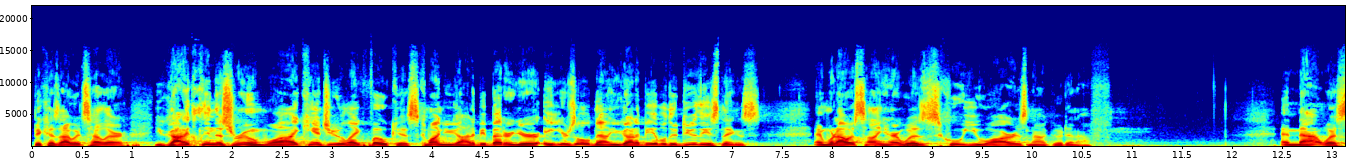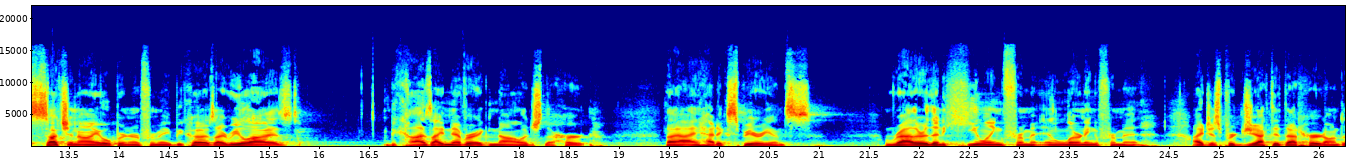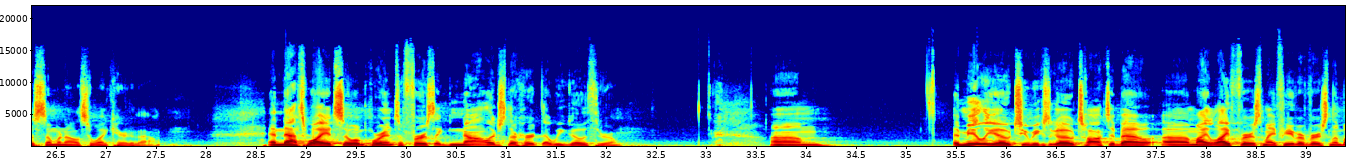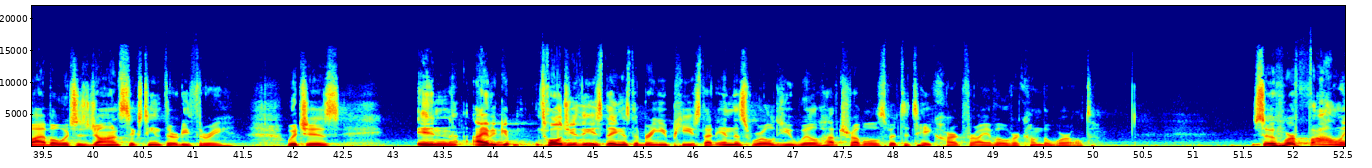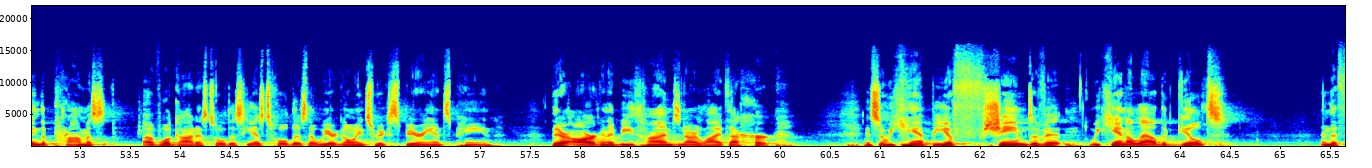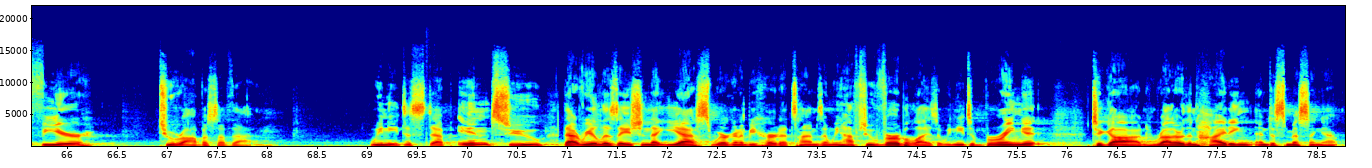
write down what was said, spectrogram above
because I would tell her, "You got to clean this room. Why can't you like focus? Come on, you got to be better. You're 8 years old now. You got to be able to do these things." And what I was telling her was who you are is not good enough. And that was such an eye opener for me because I realized because I never acknowledged the hurt that I had experienced, rather than healing from it and learning from it, I just projected that hurt onto someone else who I cared about. And that's why it's so important to first acknowledge the hurt that we go through. Um, Emilio, two weeks ago, talked about uh, my life verse, my favorite verse in the Bible, which is John 16 33, which is, in, I have told you these things to bring you peace, that in this world you will have troubles, but to take heart, for I have overcome the world. So if we're following the promise of what God has told us, He has told us that we are going to experience pain there are going to be times in our life that hurt. And so we can't be ashamed of it. We can't allow the guilt and the fear to rob us of that. We need to step into that realization that yes, we're going to be hurt at times, and we have to verbalize it. We need to bring it to God rather than hiding and dismissing it.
